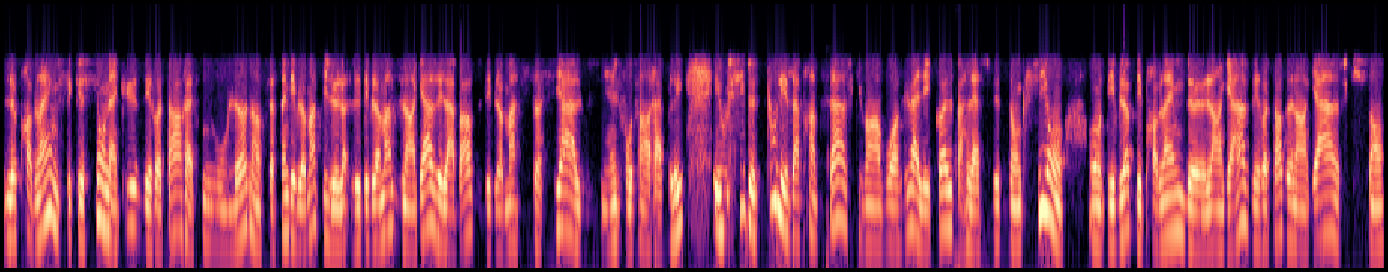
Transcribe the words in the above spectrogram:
le problème, c'est que si on accuse des retards à ce niveau-là dans certains développements, puis le, le développement du langage est la base du développement social aussi, hein, il faut s'en rappeler, et aussi de tous les apprentissages qui vont avoir lieu à l'école par la suite. Donc, si on on développe des problèmes de langage, des retards de langage qui sont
